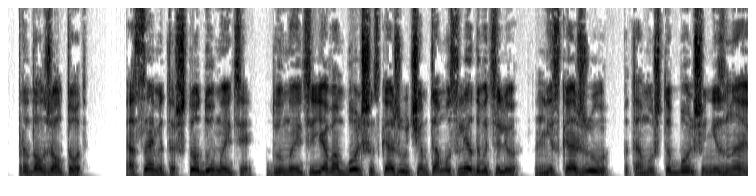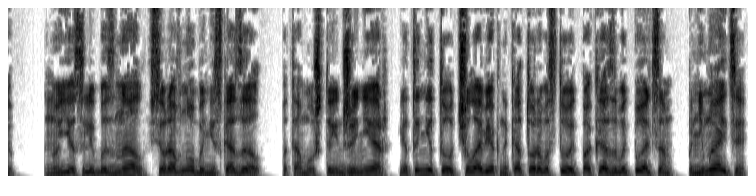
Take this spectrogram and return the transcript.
— продолжал тот. «А сами-то что думаете? Думаете, я вам больше скажу, чем тому следователю? Не скажу, потому что больше не знаю. Но если бы знал, все равно бы не сказал, потому что инженер — это не тот человек, на которого стоит показывать пальцем, понимаете?»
